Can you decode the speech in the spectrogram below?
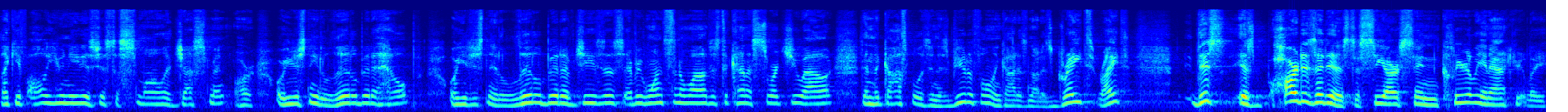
Like if all you need is just a small adjustment, or, or you just need a little bit of help, or you just need a little bit of Jesus every once in a while just to kind of sort you out, then the gospel isn't as beautiful and God is not as great, right? This, as hard as it is to see our sin clearly and accurately,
